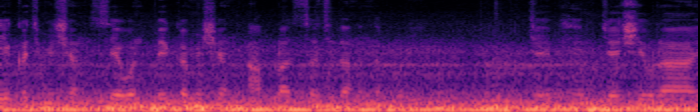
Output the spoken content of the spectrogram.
एकच मिशन सेवन पे कमिशन आपला सच्चिदानंद पुरी. जय भीम जय शिवराय.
